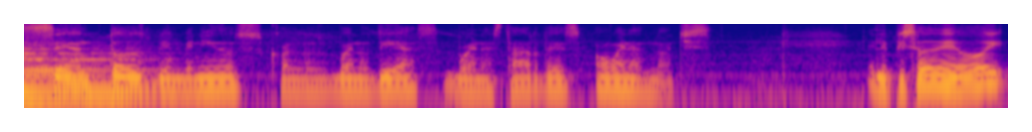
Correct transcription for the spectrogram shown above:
Sean todos bienvenidos con los buenos días, buenas tardes o buenas noches. El episodio de hoy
